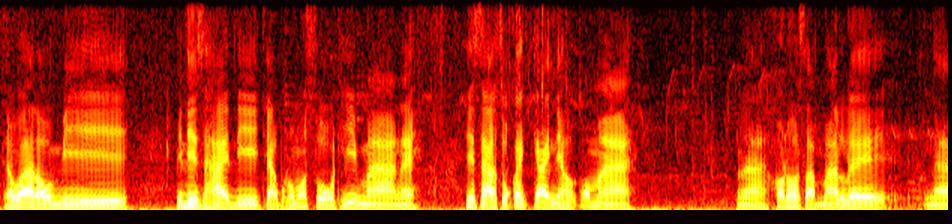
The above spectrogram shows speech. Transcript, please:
แต่ว่าเรามีมิตรสหายดีจากพมโสที่มาไงที่สาธารณสุขใกล้ๆเนี่ยเขาก็มา นะเขาโทรศัพท์มาเลยนะ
